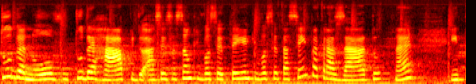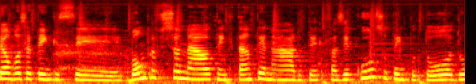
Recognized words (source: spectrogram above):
tudo é novo, tudo é rápido, a sensação que você tem é que você está sempre atrasado, né? Então você tem que ser bom profissional, tem que estar tá antenado, tem que fazer curso o tempo todo.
